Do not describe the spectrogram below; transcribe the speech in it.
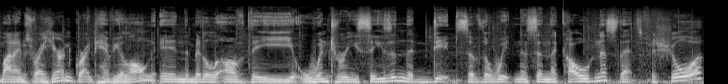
My name's Ray Heron. Great to have you along in the middle of the wintry season, the depths of the wetness and the coldness, that's for sure.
